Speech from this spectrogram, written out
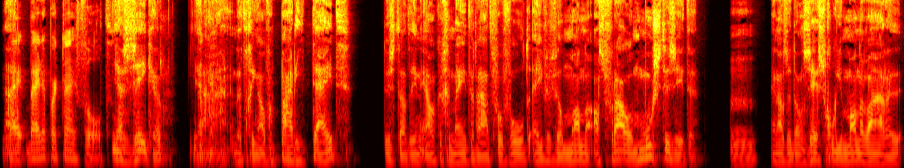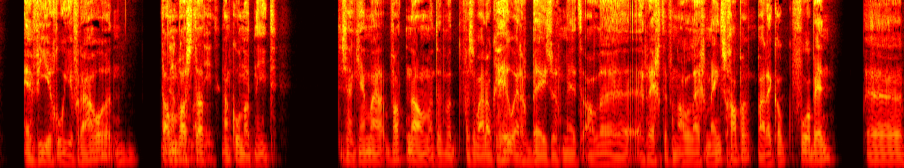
Nou, Bij, bij de partij Volt. Jazeker. Ja, en dat ging over pariteit. Dus dat in elke gemeenteraad voor Volt evenveel mannen als vrouwen moesten zitten. Mm. En als er dan zes goede mannen waren en vier goede vrouwen, dan, was dat dat, niet. dan kon dat niet. Toen zei ik, ja, maar wat nou? Want wat- ze waren ook heel erg bezig met alle rechten van allerlei gemeenschappen, waar ik ook voor ben. Ehm,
